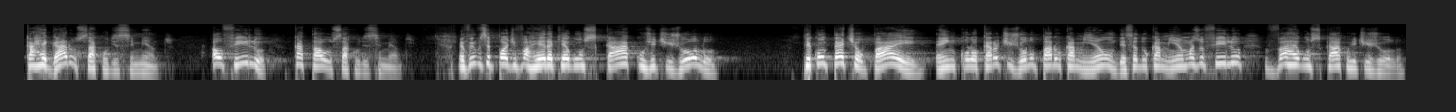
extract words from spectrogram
carregar o saco de cimento. Ao filho, catar o saco de cimento. Meu filho, você pode varrer aqui alguns cacos de tijolo, porque compete ao pai em colocar o tijolo para o caminhão, descer do caminhão, mas o filho varre alguns cacos de tijolo.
